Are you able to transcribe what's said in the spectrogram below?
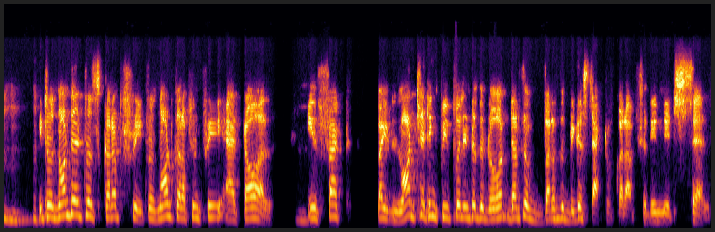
Mm-hmm. It was not that it was corrupt free. It was not corruption free at all. Mm-hmm. In fact, by not letting people into the door, that's a, one of the biggest act of corruption in itself.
